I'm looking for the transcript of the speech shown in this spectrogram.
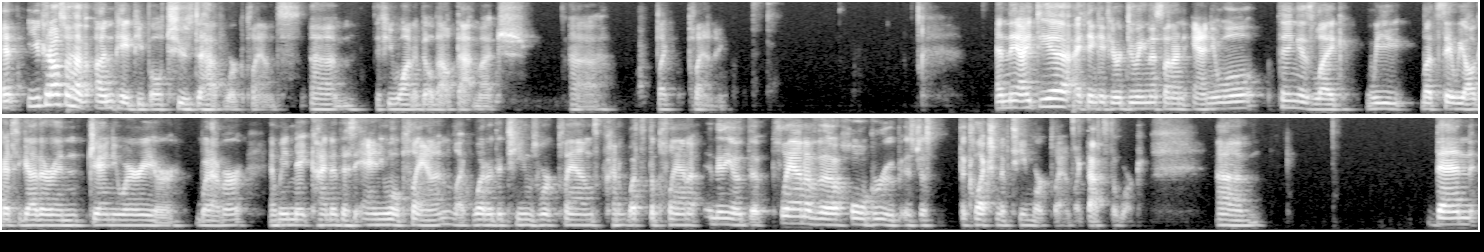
and you could also have unpaid people choose to have work plans um, if you want to build out that much uh, like planning. And the idea i think if you're doing this on an annual thing is like we let's say we all get together in January or whatever and we make kind of this annual plan like what are the team's work plans kind of what's the plan and then you know the plan of the whole group is just the collection of teamwork plans like that's the work. Um, then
